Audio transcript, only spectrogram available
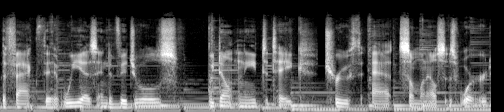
the fact that we as individuals we don't need to take truth at someone else's word.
